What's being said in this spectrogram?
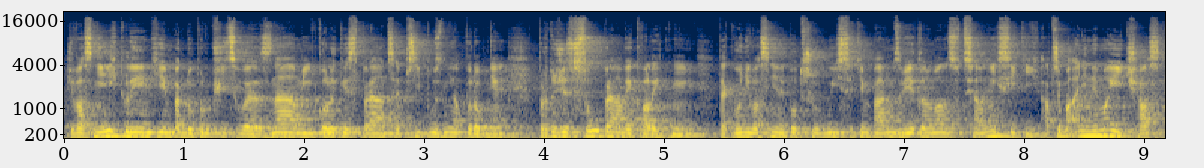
že vlastně jejich klienti jim pak doporučují svoje známí, koliky z práce, příbuzní a podobně, protože jsou právě kvalitní, tak oni vlastně nepotřebují se tím pádem zviditelnovat na sociálních sítích a třeba ani nemají čas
